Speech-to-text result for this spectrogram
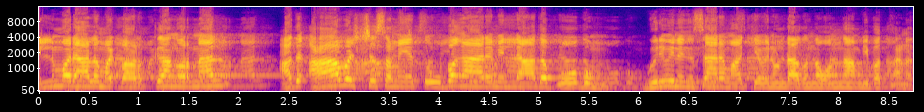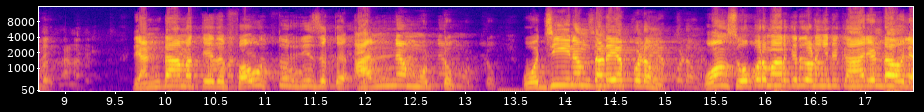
ഇൽമ ഒരാൾ മറക്കുക എന്ന് പറഞ്ഞാൽ അത് ആവശ്യ സമയത്ത് ഉപകാരമില്ലാതെ പോകും. ഗുരുവിനെ നിസ്സാരമാക്കിയവനുണ്ടാകുന്ന ഒന്നാം വിപത്താണത്. രണ്ടാമത്തേത് ഫൗത്തുർ റിസ്ക് അന്നം മുട്ടും. ഒജീനം തടയപ്പെടും. ഓൻ സൂപ്പർ മാർക്കറ്റ് തുടങ്ങിയിട്ട് കാര്യം ഉണ്ടാവില്ല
